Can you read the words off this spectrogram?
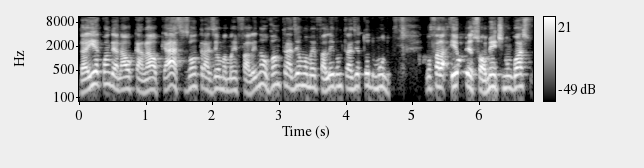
Daí é condenar o canal, porque, ah, vocês vão trazer uma mãe falei. Não, vamos trazer uma mãe falei, vamos trazer todo mundo. Vou falar, eu pessoalmente não gosto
